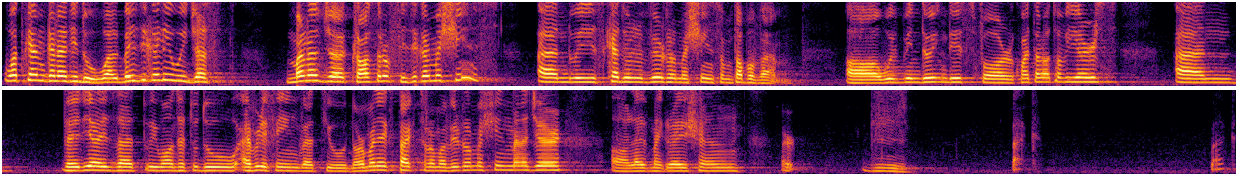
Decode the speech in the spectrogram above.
what can Ganeti do? Well, basically, we just manage a cluster of physical machines, and we schedule virtual machines on top of them. Uh, we've been doing this for quite a lot of years, and the idea is that we wanted to do everything that you normally expect from a virtual machine manager, uh, live migration, back. Back?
